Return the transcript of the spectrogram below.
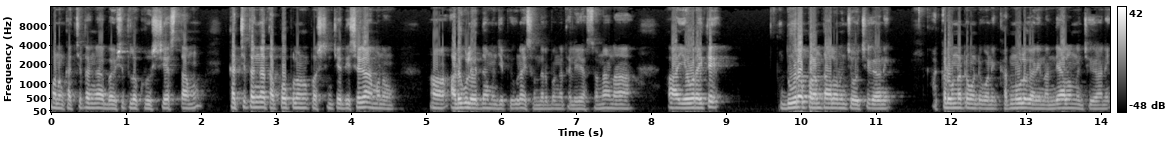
మనం ఖచ్చితంగా భవిష్యత్తులో కృషి చేస్తాము. ఖచ్చితంగా తప్పులను ప్రశ్నించే దిశగా మనం ఆ, అడుగులు వేద్దామని చెప్పి కూడా ఈ సందర్భంగా తెలియజేస్తున్నా. నా ఎవరైతే దూర ప్రాంతాల నుంచి వచ్చి కానీ అక్కడ ఉన్నటువంటి వాని కర్నూలు కానీ నంద్యాల నుంచి కానీ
